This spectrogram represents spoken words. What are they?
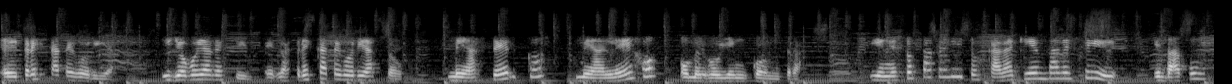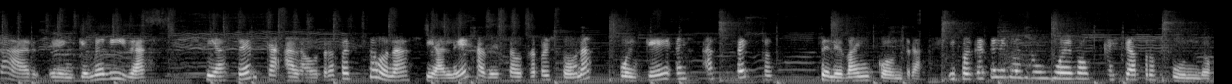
eh, tres categorías. Y yo voy a decir, eh, las tres categorías son, me acerco, me alejo o me voy en contra. Y en estos papelitos cada quien va a decir, va a apuntar en qué medida se acerca a la otra persona, se aleja de esa otra persona o en qué aspectos se le va en contra. ¿Y por qué te digo que es un juego que sea profundo?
